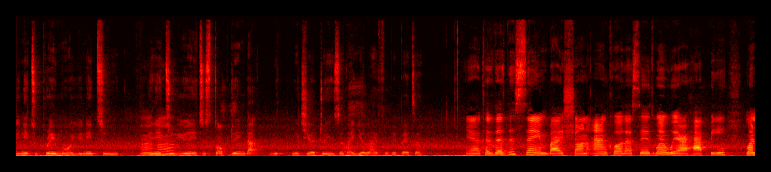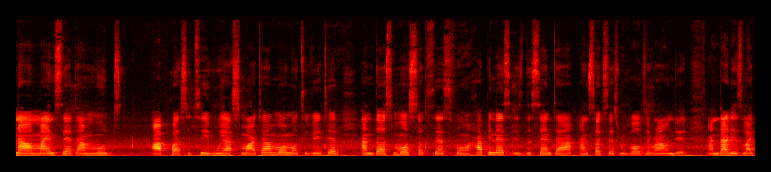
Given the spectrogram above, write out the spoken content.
you need to pray more. You need to you need to Mhm. you need to stop doing that with, which you're doing so that your life will be better Yeah, because there's this saying by Shawn Achor that says, when we are happy, when our mindset and moods are positive, we are smarter, more motivated, and thus more successful. Happiness is the center, and success revolves around it. And that is like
